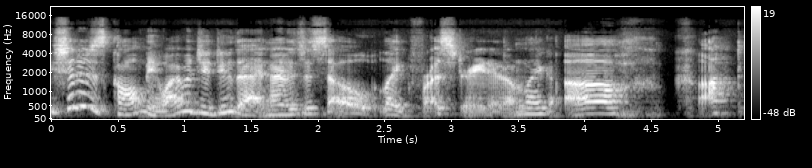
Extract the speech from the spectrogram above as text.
you should have just called me. Why would you do that? And I was just so like frustrated. I'm like, oh God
